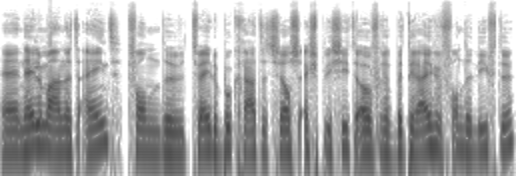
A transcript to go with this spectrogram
En helemaal aan het eind van het tweede boek gaat het zelfs expliciet over het bedrijven van de liefde.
